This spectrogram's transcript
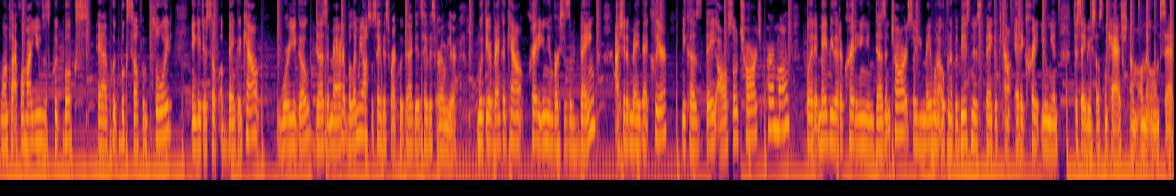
one platform I use is QuickBooks, uh, QuickBooks Self Employed, and get yourself a bank account. Where you go doesn't matter. But let me also say this right quick. I didn't say this earlier. With your bank account, credit union versus a bank, I should have made that clear because they also charge per month. But it may be that a credit union doesn't charge. So you may want to open up a business bank account at a credit union to save yourself some cash um, on the onset.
